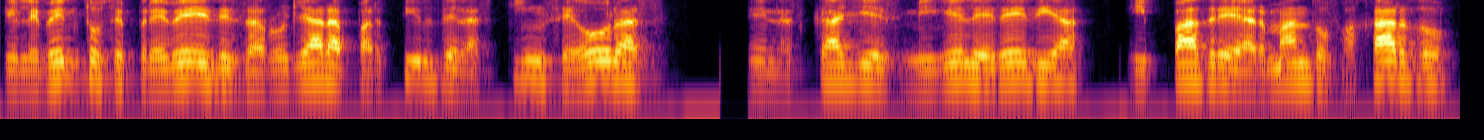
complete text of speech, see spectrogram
que el evento se prevé desarrollar a partir de las 15 horas en las calles Miguel Heredia y Padre Armando Fajardo,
